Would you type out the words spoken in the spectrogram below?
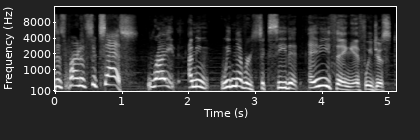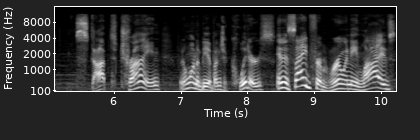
is part of success. Right. I mean, we'd never succeed at anything if we just stopped trying. We don't want to be a bunch of quitters. And aside from ruining lives,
